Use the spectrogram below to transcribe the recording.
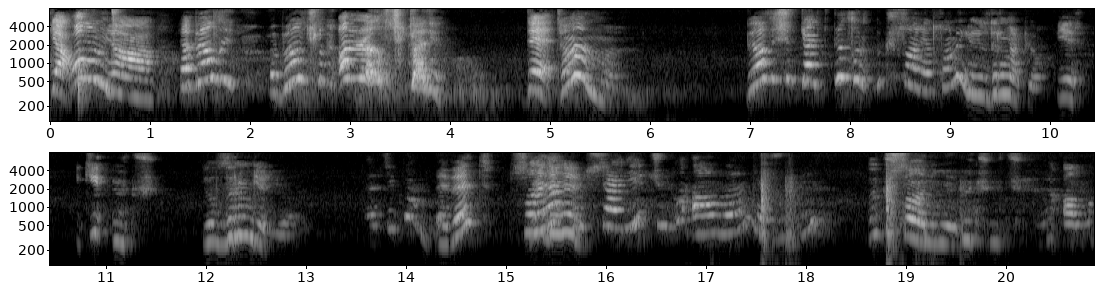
Ya oğlum ya. Ya beyaz ya beyaz ışık. Abi beyaz. De tamam mı? Beyaz ışık geldikten sonra 3 saniye sonra yıldırım yapıyor. 1, 2, 3. Yıldırım geliyor. Gerçekten mi? Evet. Sonra deneriz. Saniye çünkü Allah'ın yazıldığı 3 saniye. 3, 3. Allah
